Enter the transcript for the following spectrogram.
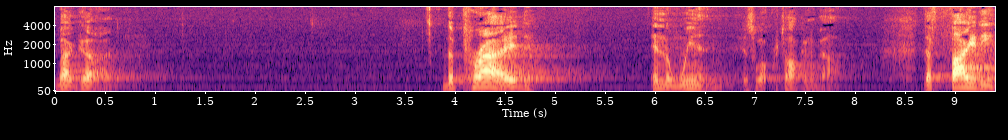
by God. The pride in the win is what we're talking about. The fighting,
